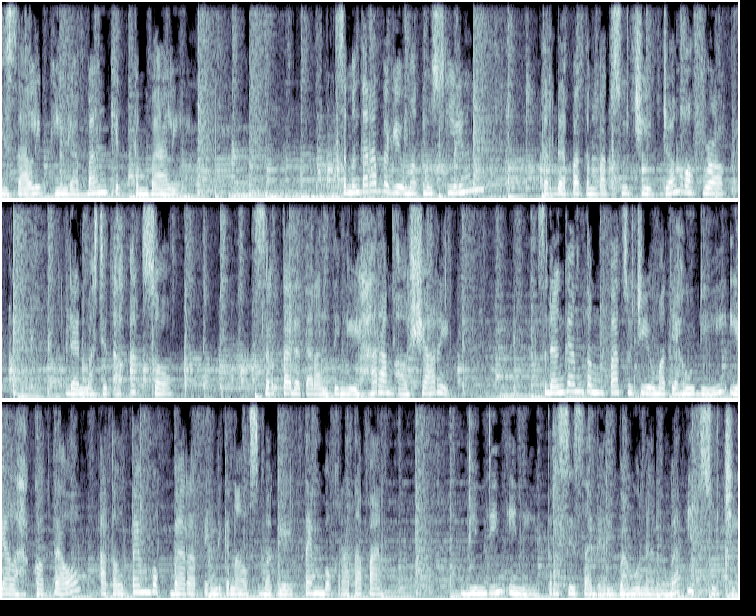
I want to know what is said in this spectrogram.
disalib hingga bangkit kembali. Sementara bagi umat muslim, terdapat tempat suci Dome of Rock dan Masjid Al-Aqsa, serta dataran tinggi Haram Al-Syarik. Sedangkan tempat suci umat Yahudi ialah kotel atau tembok barat yang dikenal sebagai tembok ratapan. Dinding ini tersisa dari bangunan bait suci.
